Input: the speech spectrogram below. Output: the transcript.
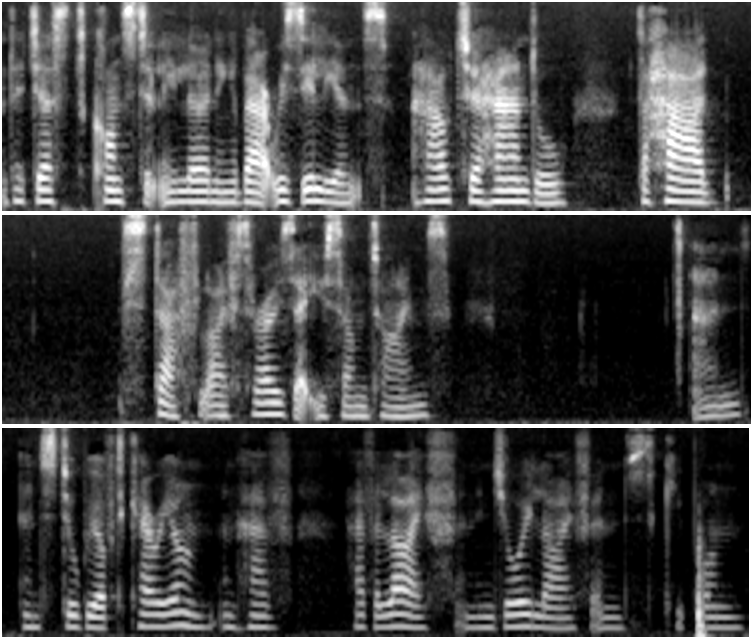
they're just constantly learning about resilience, how to handle the hard stuff life throws at you sometimes, and and still be able to carry on and have have a life and enjoy life and keep on,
